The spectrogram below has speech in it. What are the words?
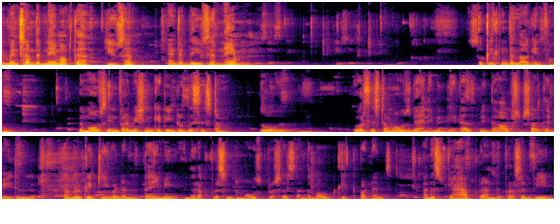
You mention the name of the user, enter the user name. So clicking the login form, the mouse information getting to the system. So your system mouse dynamic data with the options of the wait and double click keyword and the timing, the represent mouse process and the about click buttons and the swap and the pressed wait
